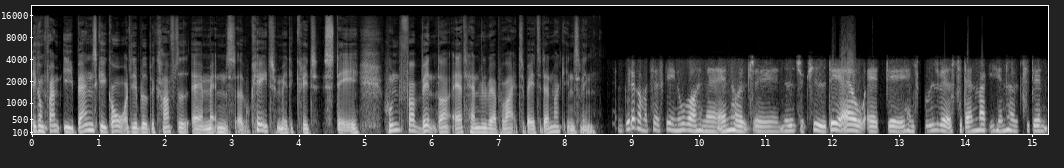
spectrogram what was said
Det kom frem i Berlingske i går, og det er blevet bekræftet af mandens advokat, Mette Grit Stage. Hun forventer, at han vil være på vej tilbage til Danmark inden så længe. Det, der kommer til at ske nu, hvor han er anholdt øh, nede i Tyrkiet, det er jo, at øh, han skal udleveres til Danmark i henhold til den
